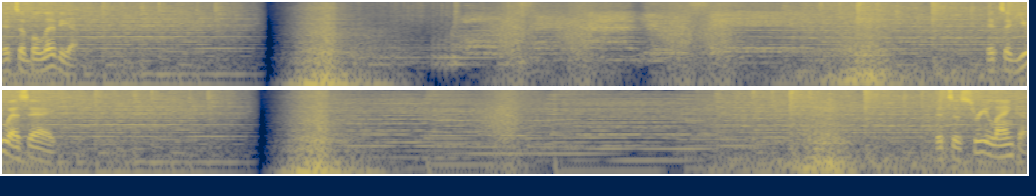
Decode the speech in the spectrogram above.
It's a Bolivia. It's a USA. It's a Sri Lanka.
